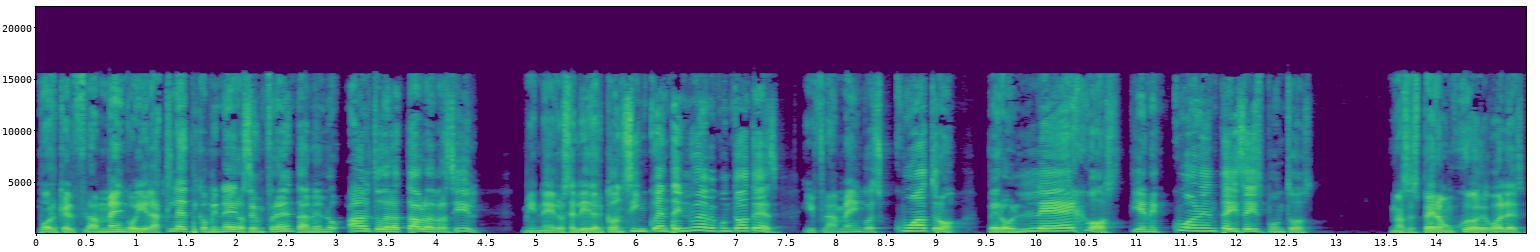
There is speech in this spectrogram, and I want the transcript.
porque el Flamengo y el Atlético Mineiro se enfrentan en lo alto de la tabla de Brasil. Mineiro es el líder con 59 puntotes y Flamengo es 4, pero lejos, tiene 46 puntos. Nos espera un juego de goles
